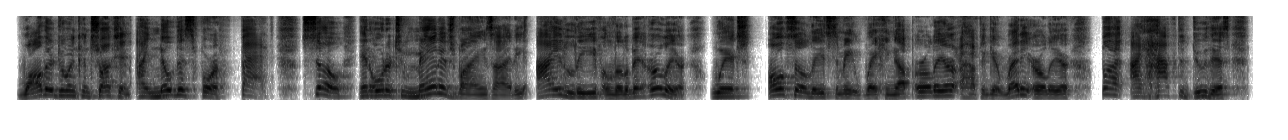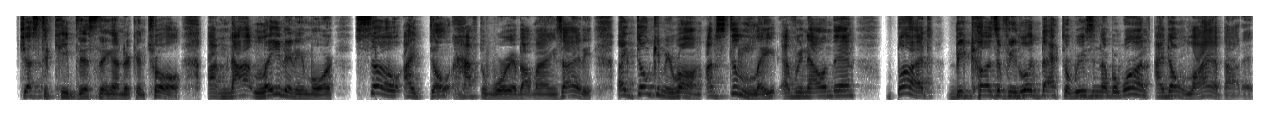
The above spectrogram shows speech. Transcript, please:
while they're doing construction. I know this for a fact. So in order to manage my anxiety, I leave a little bit earlier, which also leads to me waking up earlier, I have to get ready earlier, but I have to do this just to keep this thing under control. I'm not late anymore, so I don't have to worry about my anxiety. Like, don't get me wrong, I'm still late every now and then, but because if we look back to reason number one, I don't lie about it.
